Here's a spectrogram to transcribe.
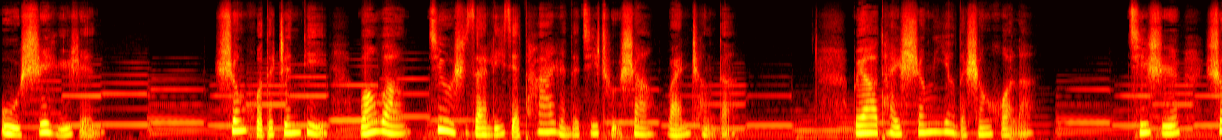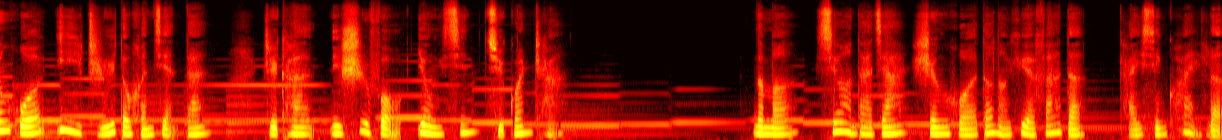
勿施于人。生活的真谛，往往就是在理解他人的基础上完成的。不要太生硬的生活了，其实生活一直都很简单。只看你是否用心去观察。那么，希望大家生活都能越发的开心快乐。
